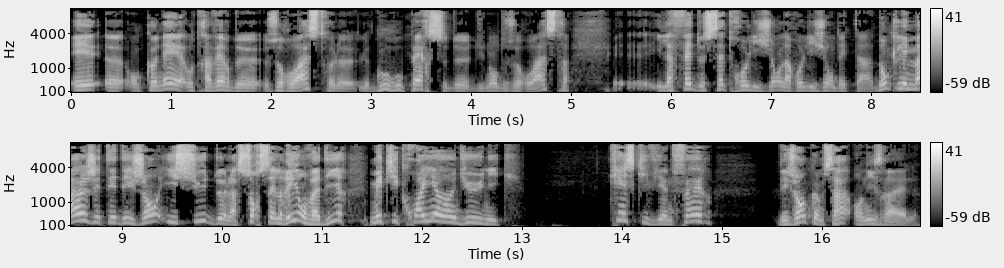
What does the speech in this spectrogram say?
Et euh, on connaît au travers de Zoroastre, le, gourou perse du nom de Zoroastre, euh, il a fait de cette religion la religion d'État. Donc les mages étaient des gens issus de la sorcellerie, on va dire, mais qui croyaient à un Dieu unique. Qu'est-ce qu'ils viennent faire des gens comme ça en Israël?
